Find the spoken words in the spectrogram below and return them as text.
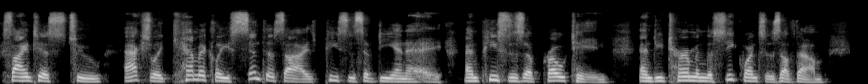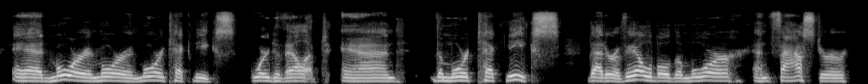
scientists to actually chemically synthesize pieces of DNA and pieces of protein and determine the sequences of them. And more and more and more techniques were developed. And the more techniques that are available, the more and faster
